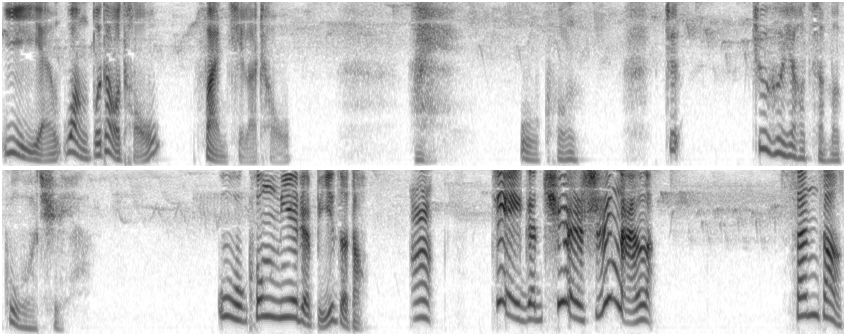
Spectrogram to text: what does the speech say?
一眼望不到头，犯起了愁。唉，悟空，这这要怎么过去呀？悟空捏着鼻子道：“嗯，这个确实难了。”三藏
